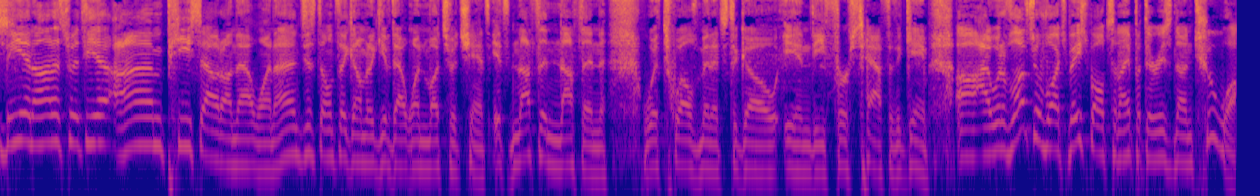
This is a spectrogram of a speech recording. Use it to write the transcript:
Just being honest with you, I'm peace out on that one. I just don't think I'm going to give that one much of a chance. It's nothing, nothing with 12 minutes to go in the first half of the game. Uh, I would have loved to have watched baseball tonight, but there is none to watch.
